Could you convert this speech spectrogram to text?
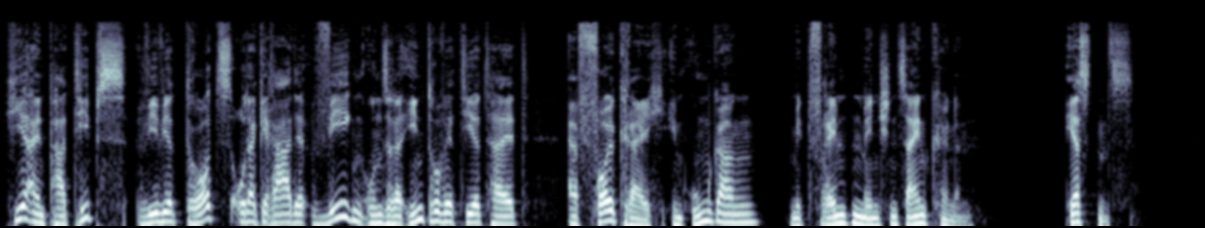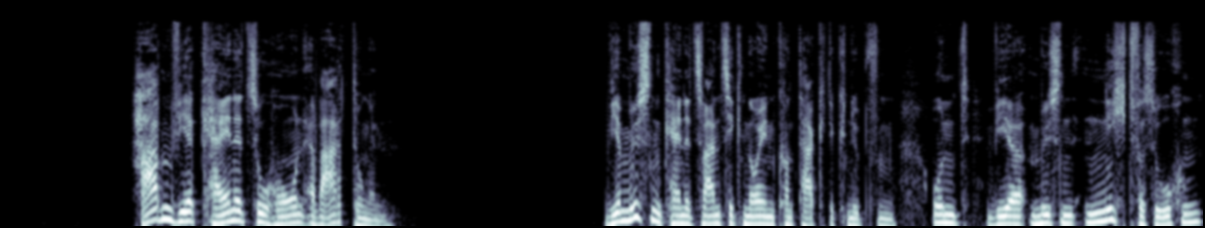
Hier ein paar Tipps, wie wir trotz oder gerade wegen unserer Introvertiertheit erfolgreich im Umgang mit fremden Menschen sein können. Erstens. Haben wir keine zu hohen Erwartungen. Wir müssen keine 20 neuen Kontakte knüpfen und wir müssen nicht versuchen,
